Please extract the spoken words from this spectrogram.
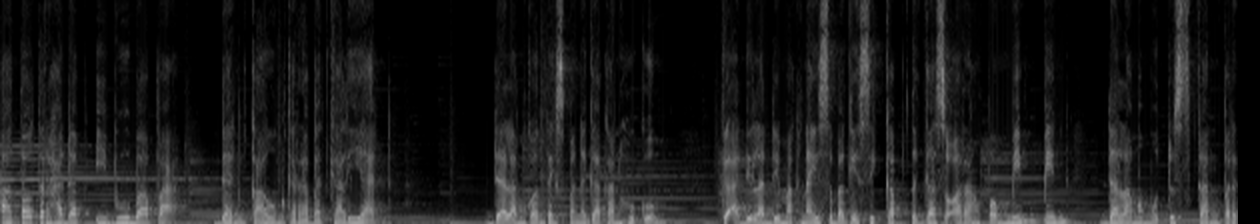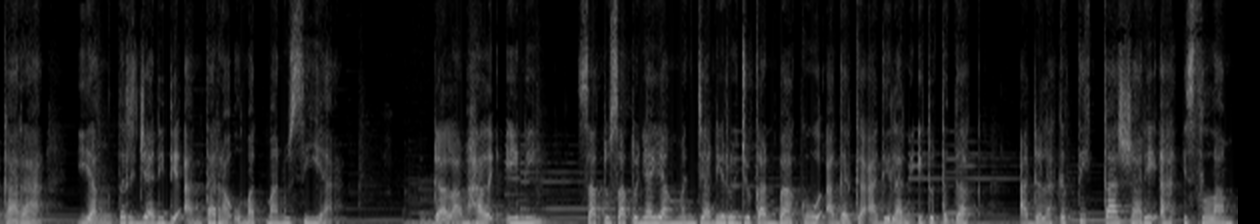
atau terhadap ibu bapak dan kaum kerabat kalian. Dalam konteks penegakan hukum, keadilan dimaknai sebagai sikap tegas seorang pemimpin dalam memutuskan perkara yang terjadi di antara umat manusia. Dalam hal ini, satu-satunya yang menjadi rujukan baku agar keadilan itu tegak adalah ketika syariah Islam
